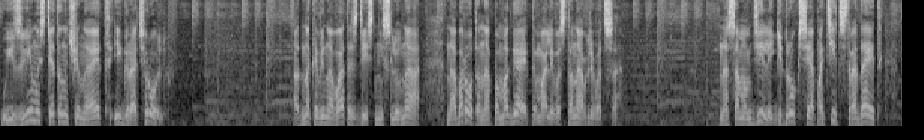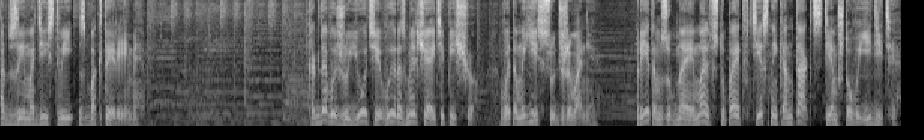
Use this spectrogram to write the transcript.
уязвимость это начинает играть роль. Однако виновата здесь не слюна, наоборот, она помогает эмали восстанавливаться. На самом деле гидроксиапатит страдает от взаимодействий с бактериями. Когда вы жуете, вы размельчаете пищу. В этом и есть суть жевания. При этом зубная эмаль вступает в тесный контакт с тем, что вы едите.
